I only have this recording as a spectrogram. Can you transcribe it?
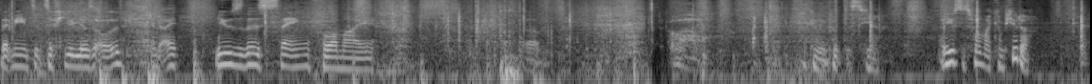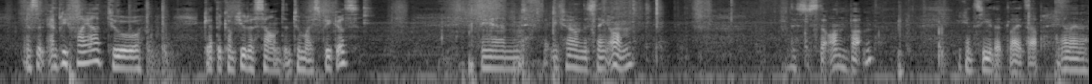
that means it's a few years old and I use this thing for my um, oh, can we put this here I use this for my computer as an amplifier to get the computer sound into my speakers. And let me turn this thing on. This is the on button. You can see that lights up. And then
